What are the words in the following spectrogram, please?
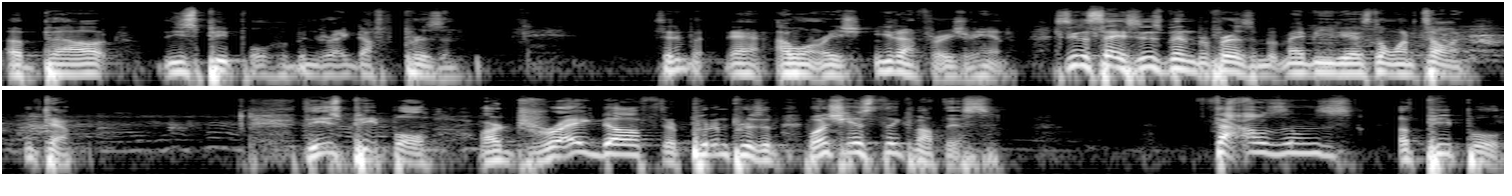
about these people who've been dragged off of prison. Is anybody? Yeah, I won't raise. You don't have to raise your hand. I was going to say who's been to prison, but maybe you guys don't want to tell me. Okay. These people are dragged off. They're put in prison. Why don't you guys think about this? Thousands of people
